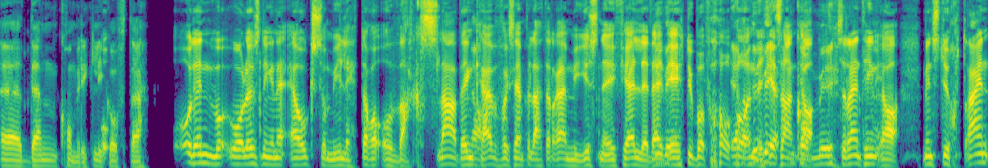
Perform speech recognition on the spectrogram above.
eh, den kommer ikke like ofte. Og den vårløsningen er også mye lettere å varsle. Den Ja. krever f.eks. at det er mye snø i fjellet. Det vet- du på forhånd. Ja, ikke sant? Ja. Så det er en ting, ja. Men styrtregn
